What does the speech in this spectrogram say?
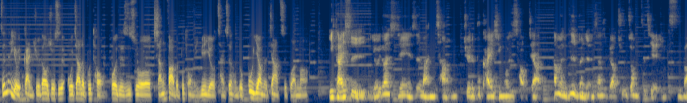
真的有感觉到就是国家的不同，或者是说想法的不同里面有产生很多不一样的价值观吗？一开始有一段时间也是蛮常觉得不开心或是吵架的。他们日本人算是比较注重自己的隐私吧。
